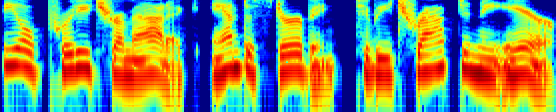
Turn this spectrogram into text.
feel pretty traumatic and disturbing to be trapped in the air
